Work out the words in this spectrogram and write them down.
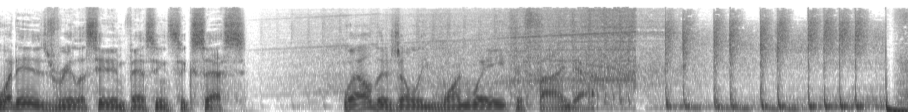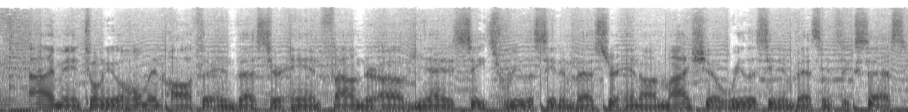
What is real estate investing success? Well, there's only one way to find out. I'm Antonio Holman, author, investor, and founder of United States Real Estate Investor. And on my show, Real Estate Investing Success,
